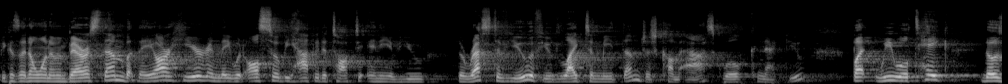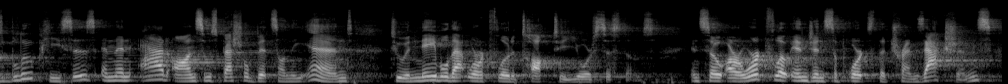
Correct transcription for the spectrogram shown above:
because I don't want to embarrass them, but they are here and they would also be happy to talk to any of you, the rest of you, if you'd like to meet them, just come ask, we'll connect you. But we will take those blue pieces and then add on some special bits on the end to enable that workflow to talk to your systems. And so our workflow engine supports the transactions.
